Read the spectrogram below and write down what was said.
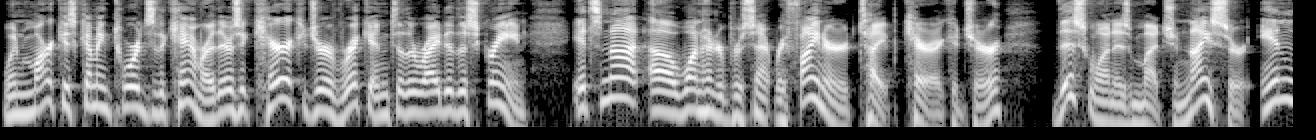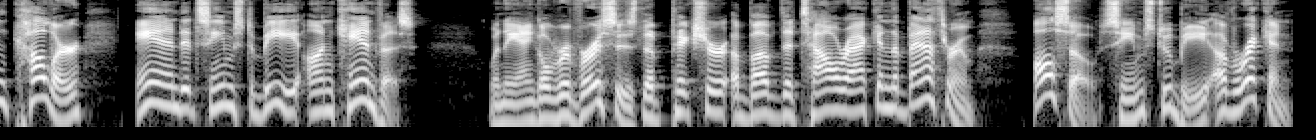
When Mark is coming towards the camera, there's a caricature of Ricken to the right of the screen. It's not a 100% refiner type caricature. This one is much nicer, in color, and it seems to be on canvas. When the angle reverses, the picture above the towel rack in the bathroom also seems to be of Ricken.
